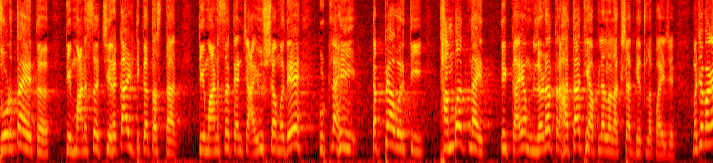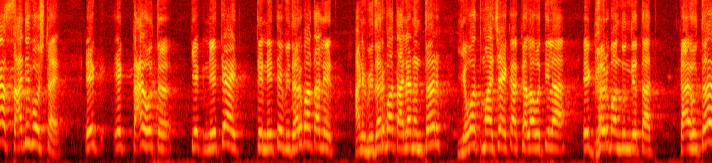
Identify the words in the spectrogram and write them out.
जोडता येतं ती माणसं चिरकाळ टिकत असतात. ती माणसं त्यांच्या आयुष्यामध्ये कुठल्याही टप्प्यावरती थांबत नाहीत ती कायम लढत राहतात हे आपल्याला लक्षात घेतलं पाहिजे. म्हणजे बघा साधी गोष्ट आहे. एक एक काय होतं की एक नेते आहेत ते नेते विदर्भात आलेत आणि विदर्भात आल्यानंतर यवतमाळच्या एका कलावतीला एक घर बांधून देतात. काय होतं?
